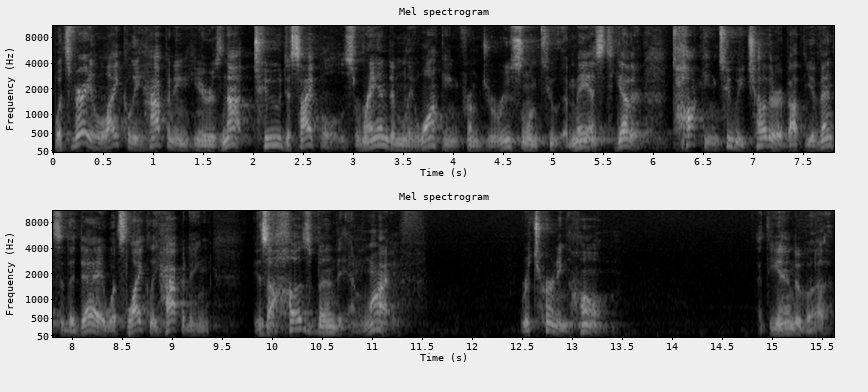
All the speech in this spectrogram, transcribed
What's very likely happening here is not two disciples randomly walking from Jerusalem to Emmaus together, talking to each other about the events of the day. What's likely happening is a husband and wife returning home at the end of a,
